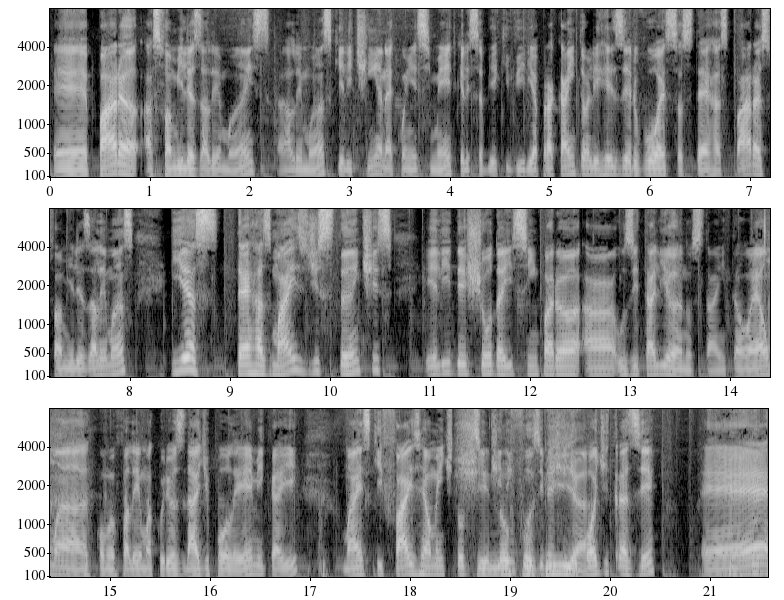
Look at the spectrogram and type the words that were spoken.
é, para as famílias alemães, alemãs que ele tinha né, conhecimento, que ele sabia que viria para cá, então ele reservou essas terras para as famílias alemãs e as terras mais distantes ele deixou daí sim para a, os italianos, tá? Então é uma, como eu falei, uma curiosidade polêmica aí, mas que faz realmente todo Xenofobia. sentido. Inclusive a gente pode trazer, é,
